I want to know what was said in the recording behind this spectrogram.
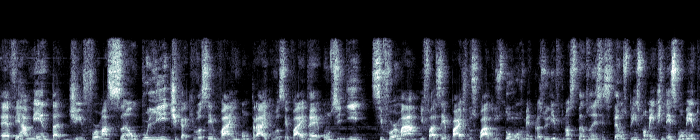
é, ferramenta de formação política que você vai encontrar e que você vai é, conseguir se formar e fazer parte dos quadros do Movimento Brasil Livre que nós tanto necessitamos, principalmente nesse momento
